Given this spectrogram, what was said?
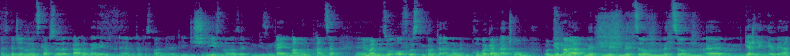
Also bei Generals gab es ja gerade bei den, ähm, ich glaube das waren ja die, die Chinesen oder so, diesen geilen Mammutpanzer, den man so aufrüsten konnte, einmal mit einem Propagandaturm und Genau. mit, mit, mit so einem, mit so einem ähm, Gatling-Gewehr,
